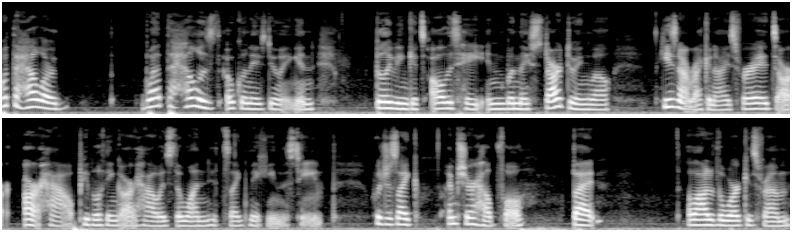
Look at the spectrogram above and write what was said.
what the hell are what the hell is Oakland A's doing? And Billy Beane gets all this hate and when they start doing well he's not recognized for it. It's Art, Art Howe. People think Art Howe is the one that's like making this team which is like I'm sure helpful but a lot of the work is from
